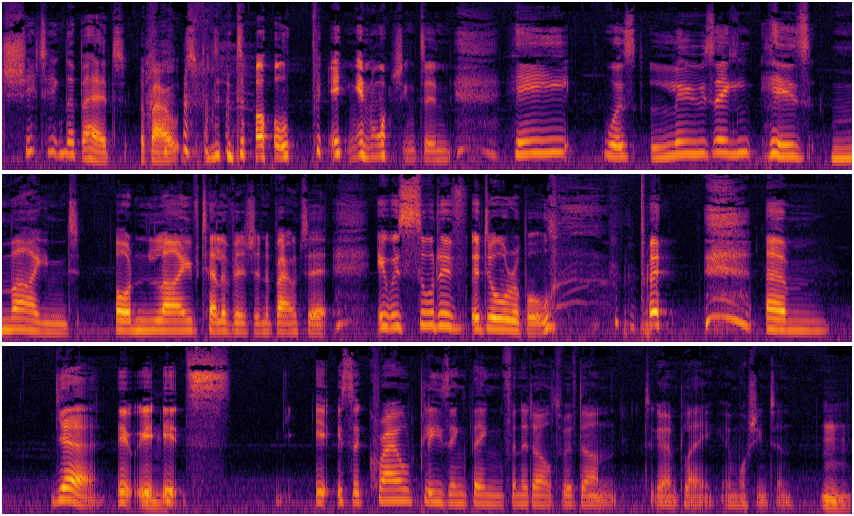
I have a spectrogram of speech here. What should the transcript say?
shitting the bed about Nadal being in Washington. He was losing his mind on live television about it. It was sort of adorable, but um, yeah, it, it, mm. it's it, it's a crowd pleasing thing for Nadal to have done to go and play in Washington. Mm,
